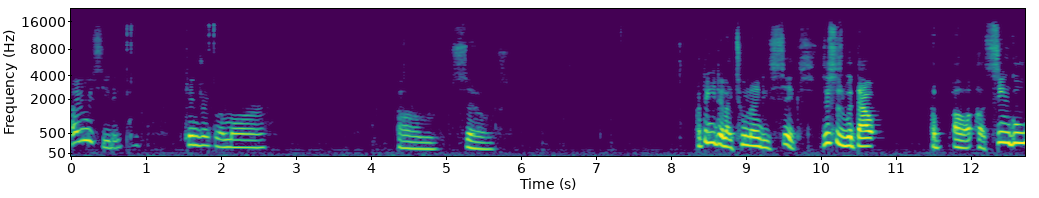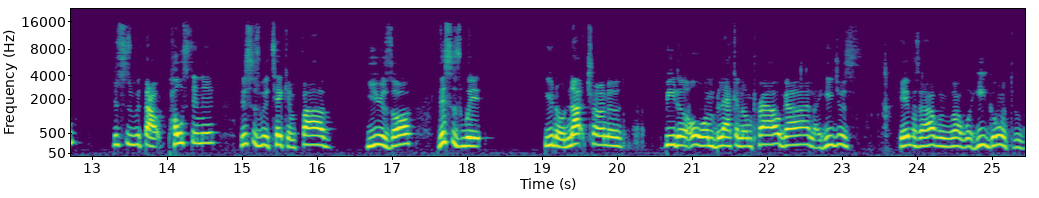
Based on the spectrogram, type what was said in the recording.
let me see. They Kendrick Lamar um, sales. I think he did like 296. This is without a, a, a single. This is without posting it. This is with taking five years off. This is with, you know, not trying to be the oh I'm black and I'm proud guy. Like he just gave us an album about what he going through.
